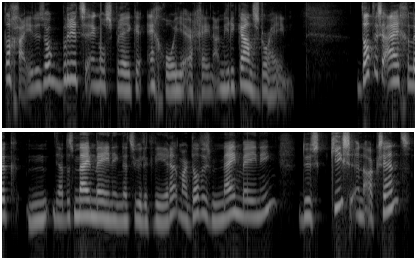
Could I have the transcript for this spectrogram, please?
dan ga je dus ook Brits-Engels spreken en gooi je er geen Amerikaans doorheen. Dat is eigenlijk, ja, dat is mijn mening natuurlijk weer, maar dat is mijn mening. Dus kies een accent,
